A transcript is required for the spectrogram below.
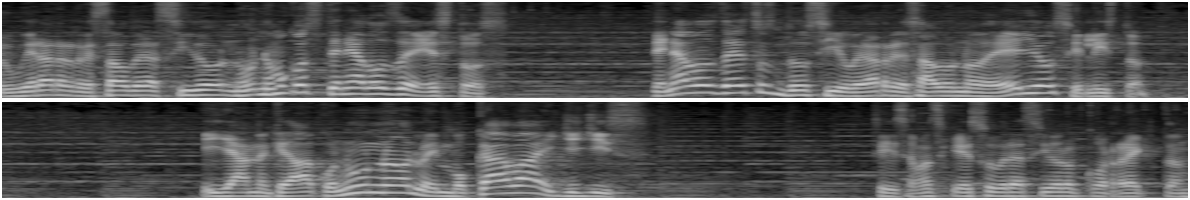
hubiera regresado hubiera sido. No, no me acuerdo si tenía dos de estos. Tenía dos de estos, entonces sí hubiera regresado uno de ellos y listo. Y ya me quedaba con uno, lo invocaba y GG's. Sí, se me hace que eso hubiera sido lo correcto.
